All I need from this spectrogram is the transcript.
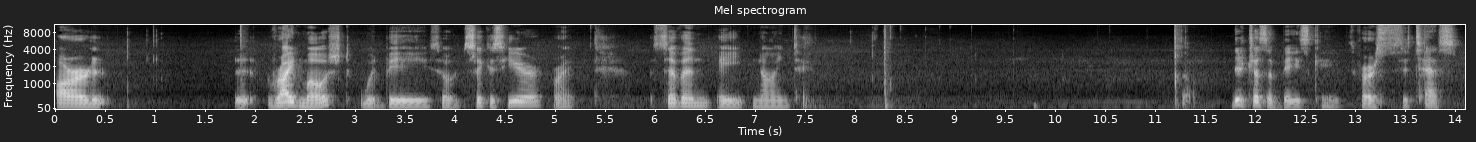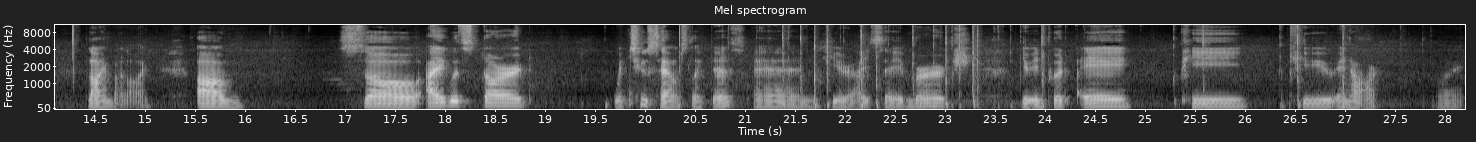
Our rightmost would be so 6 is here right? 7 8 9 10 so is just a base case first to test line by line. Um, so I would start with two cells like this. And here I say merge you input A P, Q, and R, right?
